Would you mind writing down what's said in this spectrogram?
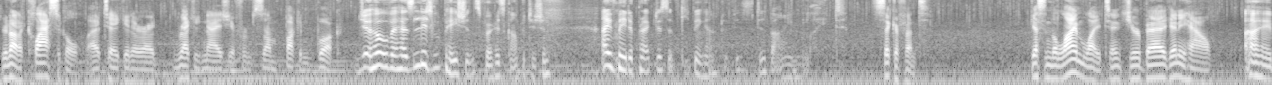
You're not a classical, I take it, or I'd recognize you from some fucking book. Jehovah has little patience for his competition. I've made a practice of keeping out of his divine light. Sycophant. Guessing the limelight ain't your bag anyhow. I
